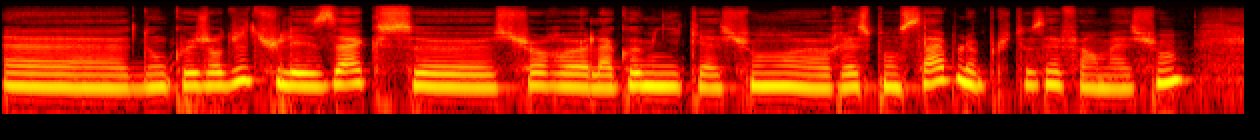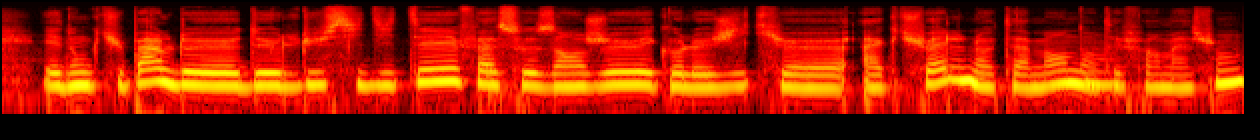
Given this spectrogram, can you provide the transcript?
euh, donc aujourd'hui, tu les axes euh, sur euh, la communication responsable, plutôt ces formations. Et donc tu parles de, lucidité face aux enjeux écologiques actuels, notamment dans mm. tes formations.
